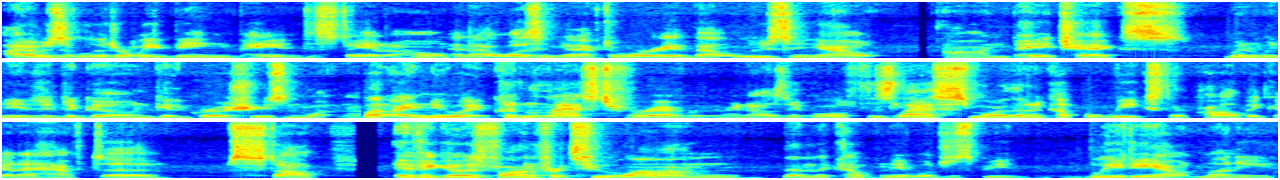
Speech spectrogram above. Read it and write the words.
I was literally being paid to stay at home and I wasn't going to have to worry about losing out on paychecks when we needed to go and get groceries and whatnot. But I knew it couldn't last forever. And I was like, well, if this lasts more than a couple weeks, they're probably going to have to stop. If it goes on for too long, then the company will just be bleeding out money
